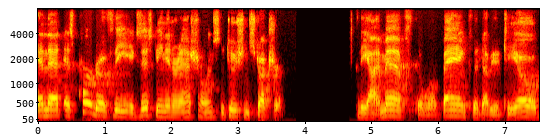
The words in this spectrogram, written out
and that as part of the existing international institution structure, the IMF, the World Bank, the WTO,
